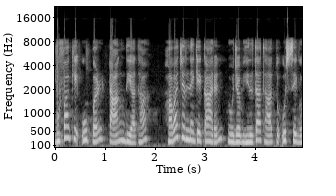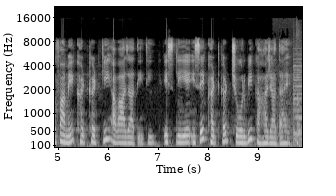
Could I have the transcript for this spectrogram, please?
गुफा के ऊपर टांग दिया था। हवा चलने के कारण वो जब हिलता था तो उससे गुफा में खटखट की आवाज़ आती थी। इसलिए इसे खटखट चोर भी कहा जाता है।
